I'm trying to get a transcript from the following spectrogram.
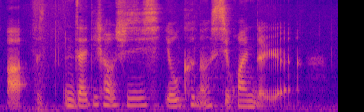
啊，你在低潮时期有可能喜欢你的人。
